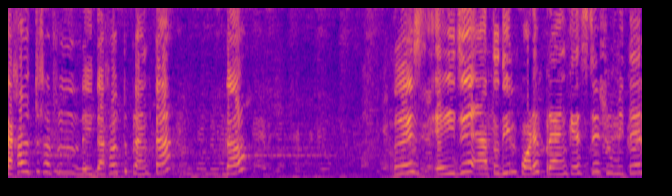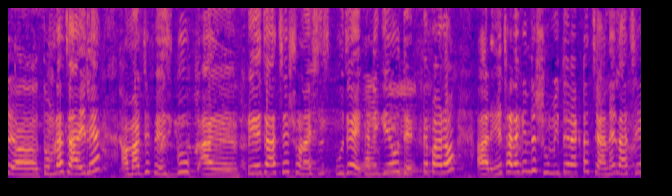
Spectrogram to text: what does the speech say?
দেখাও একটু সব এই দেখাও একটু প্র্যাঙ্কটা দাও। এই যে এতদিন পরে প্র্যাঙ্ক এসছে সুমিতের তোমরা চাইলে আমার যে ফেসবুক পেজ আছে সোনাইসিস পূজা এখানে গিয়েও দেখতে পারো। আর এছাড়া কিন্তু সুমিতের একটা চ্যানেল আছে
